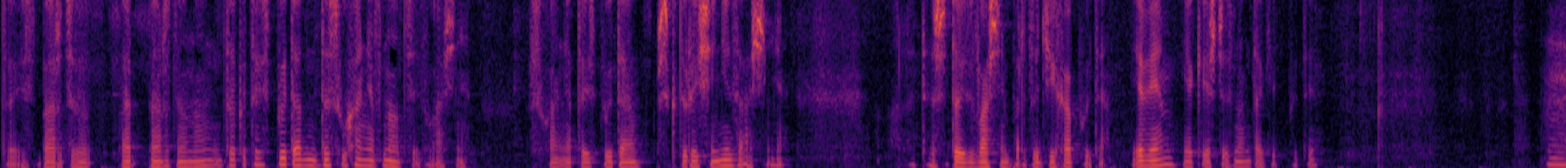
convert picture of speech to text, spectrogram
To jest bardzo, bardzo, no, to, to jest płyta do słuchania w nocy właśnie. Słuchania to jest płyta, przy której się nie zaśnie. Ale też to jest właśnie bardzo cicha płyta. Ja wiem, jak jeszcze znam takie płyty. Hmm.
